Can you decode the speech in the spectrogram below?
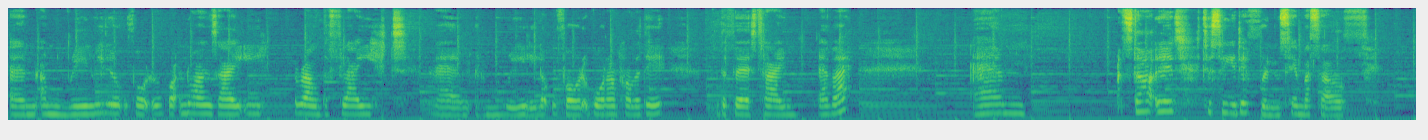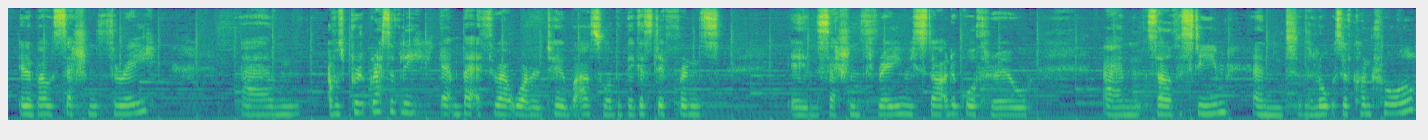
and I'm really really looking forward to it. I've got no anxiety around the flight um, and I'm really looking forward to going on holiday for the first time ever. Um, Started to see a difference in myself in about session three. Um, I was progressively getting better throughout one and two but I saw the biggest difference in session three. We started to go through um, self-esteem and the locus of control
